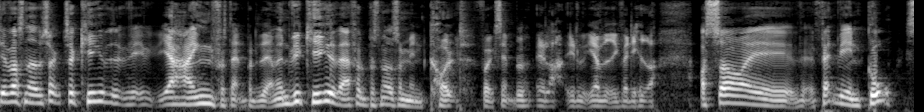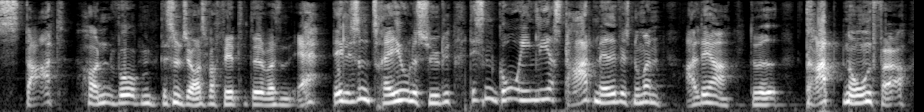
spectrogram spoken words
Det var sådan noget, så, så kiggede vi, jeg har ingen forstand på det der, men vi kiggede i hvert fald på sådan noget som en Colt, for eksempel, eller jeg ved ikke, hvad det hedder. Og så øh, fandt vi en god start håndvåben. Det synes jeg også var fedt. Det var sådan, ja, det er ligesom en trehjulet cykel. Det er sådan en god egentlig at starte med, hvis nu man aldrig har, du ved, dræbt nogen før.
